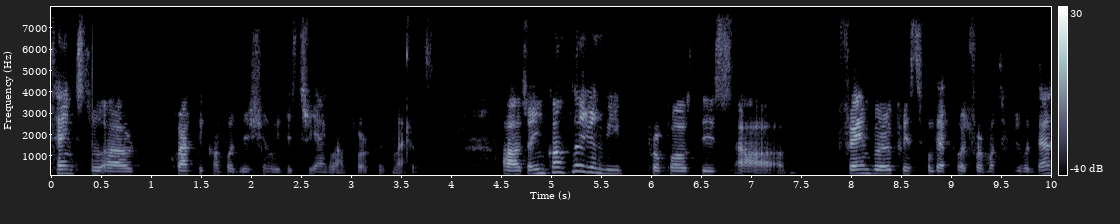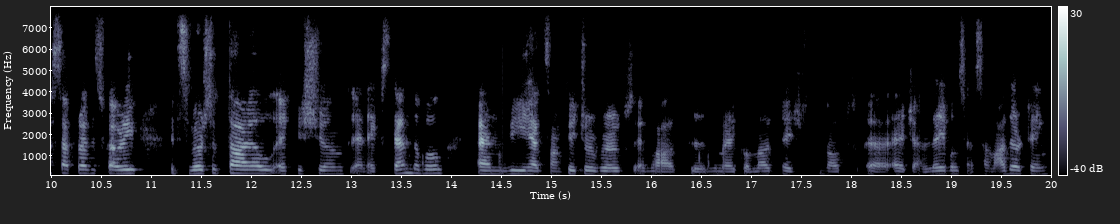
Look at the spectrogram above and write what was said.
thanks to our quark decomposition with this triangle and four-clique methods. Uh, so in conclusion, we propose this uh, framework, principled approach for motif-driven dense subgraph discovery. It's versatile, efficient, and extendable. And we had some feature works about the numerical node edge, node, uh, edge and labels and some other things.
